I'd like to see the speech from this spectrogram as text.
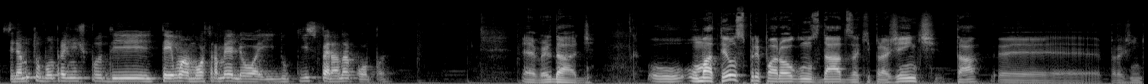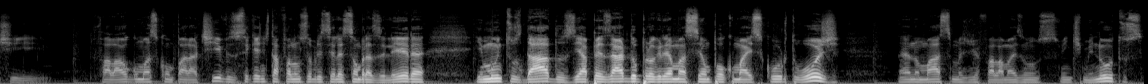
Seria muito bom para a gente poder ter uma amostra melhor aí do que esperar na Copa. É verdade. O, o Matheus preparou alguns dados aqui pra gente, tá? É, pra gente falar algumas comparativas. Eu sei que a gente tá falando sobre seleção brasileira e muitos dados, e apesar do programa ser um pouco mais curto hoje, né, no máximo a gente vai falar mais uns 20 minutos,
